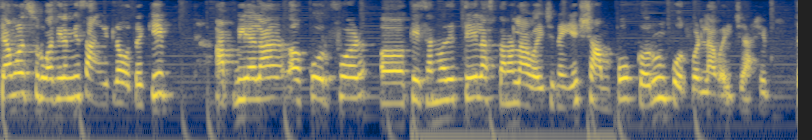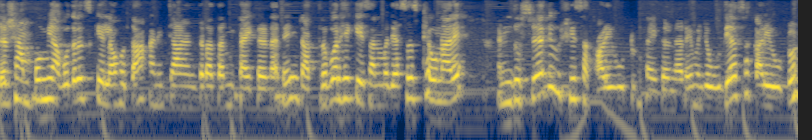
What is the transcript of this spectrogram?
त्यामुळे सुरुवातीला मी सांगितलं होतं की आपल्याला कोरफड केसांमध्ये तेल असताना लावायची नाहीये. शॅम्पू करून कोरफड लावायची आहे. तर शॅम्पू मी अगोदरच केला होता आणि त्यानंतर आता मी काय करणार आहे? रात्रभर हे केसांमध्ये असंच ठेवणार आहे आणि दुसऱ्या दिवशी सकाळी उठून काय करणार आहे? म्हणजे उद्या सकाळी उठून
